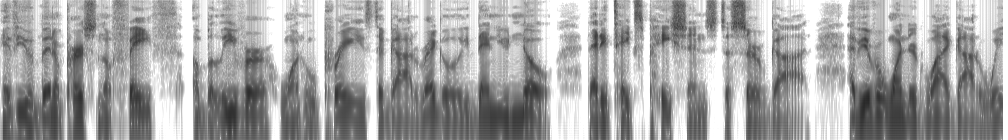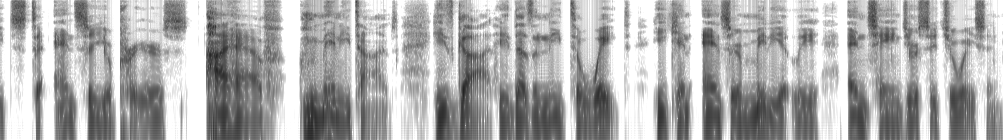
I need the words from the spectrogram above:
If you've been a person of faith, a believer, one who prays to God regularly, then you know that it takes patience to serve God. Have you ever wondered why God waits to answer your prayers? I have many times. He's God, He doesn't need to wait. He can answer immediately and change your situation.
